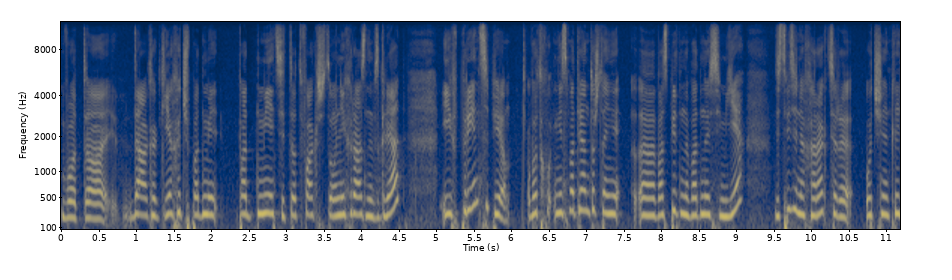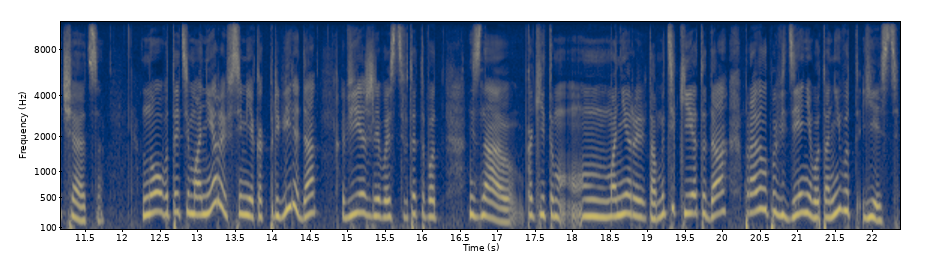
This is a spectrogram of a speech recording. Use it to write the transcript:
Вот, э, да, как я хочу подме- подметить тот факт, что у них разный взгляд, и в принципе, вот несмотря на то, что они э, воспитаны в одной семье, действительно характеры очень отличаются. Но вот эти манеры в семье, как привили, да, вежливость, вот это вот, не знаю, какие-то манеры, там, этикеты, да, правила поведения, вот они вот есть.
